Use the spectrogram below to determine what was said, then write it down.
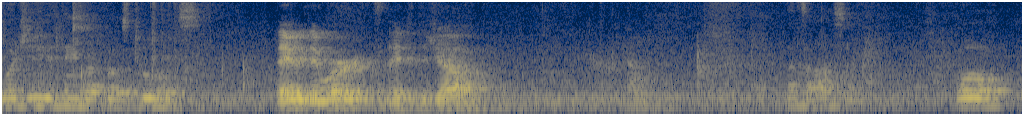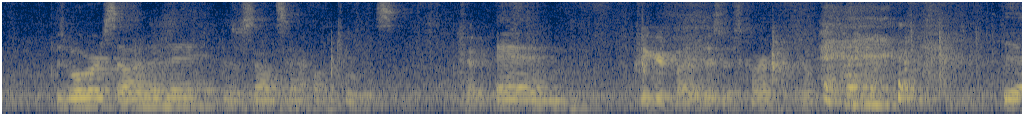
What did you think about those tools? They they worked. They did the job. You know? That's awesome. Well, is what we're selling today is we're selling Snap-on tools. Okay. And Figured by the business card. Yeah,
